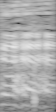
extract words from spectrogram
yeah.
